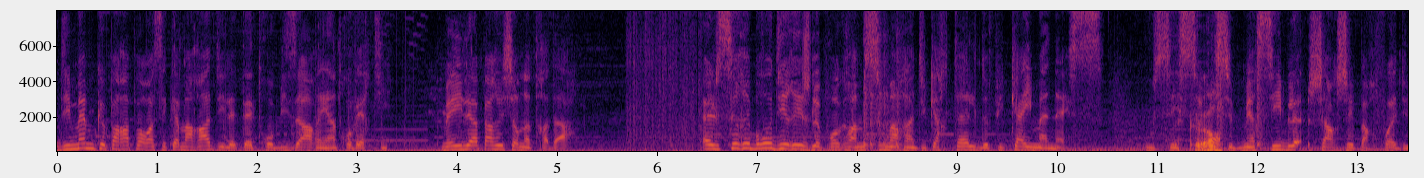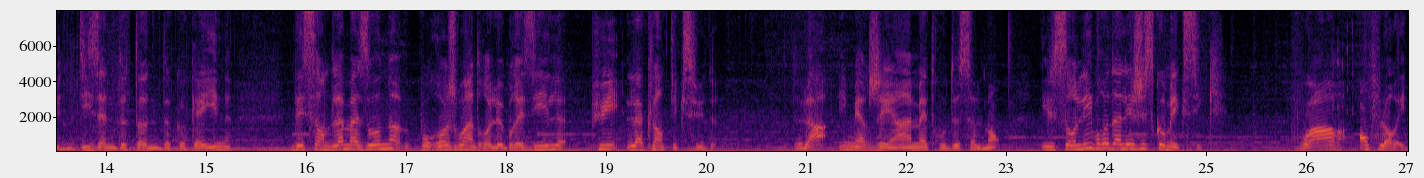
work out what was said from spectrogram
dit même que par rapport à ses camarades, il était trop bizarre et introverti. Mais il est apparu sur notre radar. El Cerebro dirige le programme sous-marin du cartel depuis Caimanes, où ces semi-submersibles, chargés parfois d'une dizaine de tonnes de cocaïne, descendent l'Amazone pour rejoindre le Brésil, puis l'Atlantique Sud. De là, immergés à un mètre ou deux seulement, ils sont libres d'aller jusqu'au Mexique, voire en Floride.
